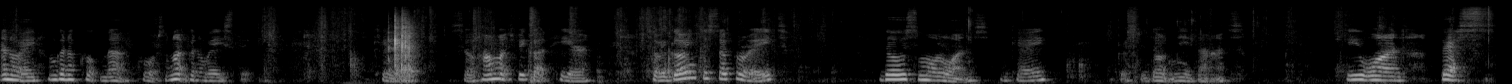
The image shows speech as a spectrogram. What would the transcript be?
Anyway, I'm going to cook that, of course. I'm not going to waste it. Okay, so how much we got here? So we're going to separate those small ones okay? Because you don't need that. You want best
